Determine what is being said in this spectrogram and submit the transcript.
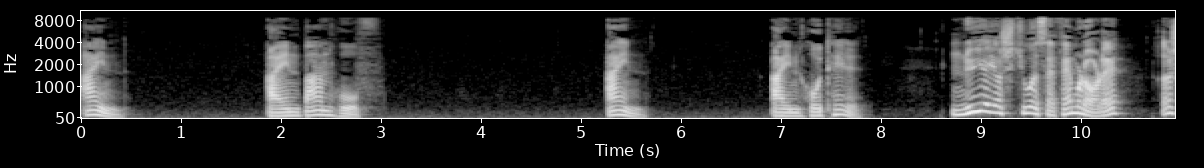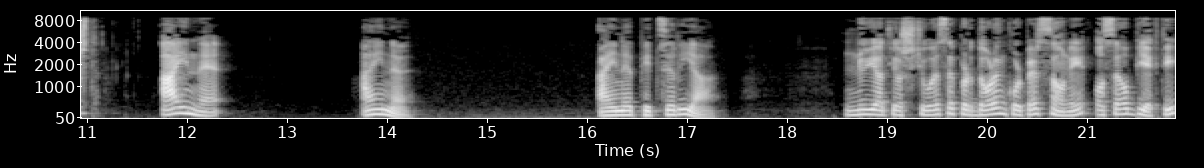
Ein. Ein Bahnhof. Ein. Ein Hotel. Nyja joshquese femërore është eine. Eine. Eine Pizzeria. Nyjat joshquese përdoren kur personi ose objekti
